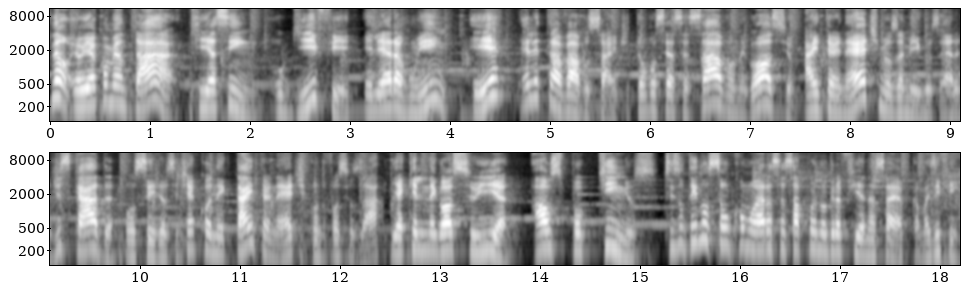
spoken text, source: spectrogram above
não, eu ia comentar que, assim, o GIF, ele era ruim e ele travava o site. Então você acessava o negócio, a internet, meus amigos, era de escada. Ou seja, você tinha que conectar a internet quando fosse usar e aquele negócio ia aos pouquinhos. Vocês não têm noção como era acessar pornografia nessa época, mas enfim,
